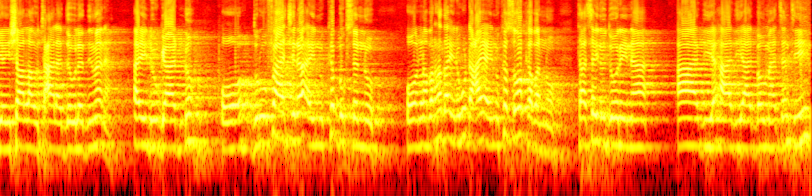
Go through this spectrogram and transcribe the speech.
iyo insha allahu tacaala dowladnimona aynu gaadhno oo duruufaha jira aynu ka bogsanno oo nabarrada inagu dhacay aynu ka soo kabanno. Taasaynu doonaynaa aad iyo aad iyo aad baa u mahadsantihiin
